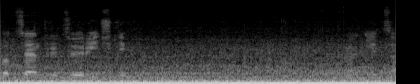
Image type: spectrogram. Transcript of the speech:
По центрі цієї річки. Границя.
